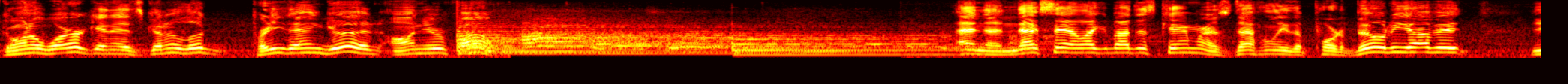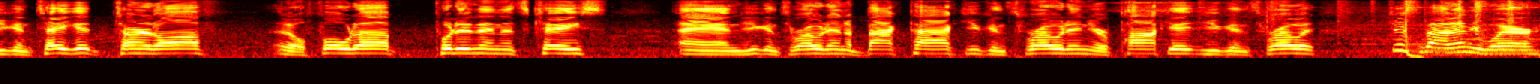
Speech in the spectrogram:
going to work and it's going to look pretty dang good on your phone. And the next thing I like about this camera is definitely the portability of it. You can take it, turn it off, it'll fold up, put it in its case, and you can throw it in a backpack, you can throw it in your pocket, you can throw it just about anywhere.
